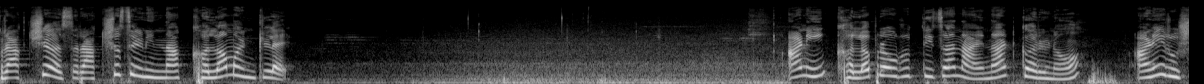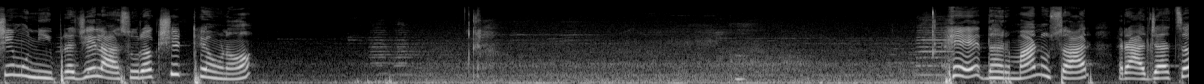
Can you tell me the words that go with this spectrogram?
राक्षस राक्षसिणींना खल म्हटलंय. आणि खलप्रवृत्तीचा नायनाट करणं आणि ऋषीमुनी प्रजेला सुरक्षित ठेवणं. हे धर्मानुसार राजाचं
